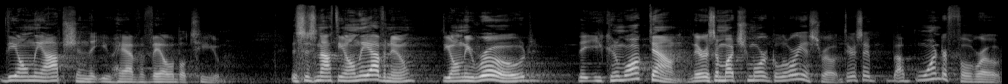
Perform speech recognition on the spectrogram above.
the only option that you have available to you. This is not the only avenue, the only road that you can walk down. There is a much more glorious road. There's a, a wonderful road.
